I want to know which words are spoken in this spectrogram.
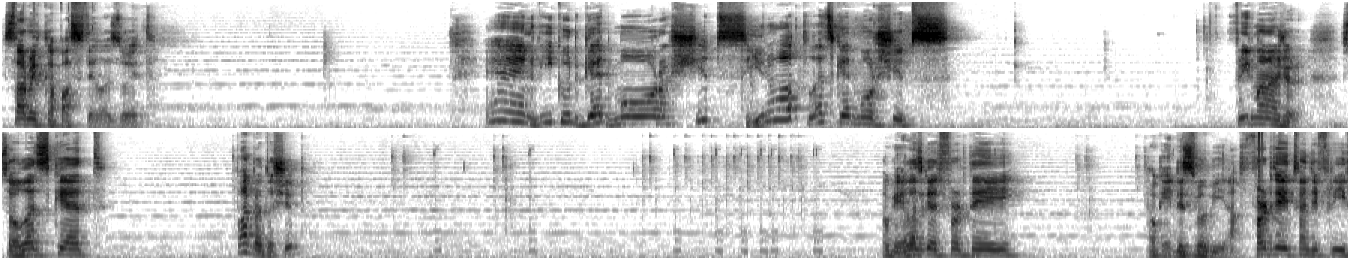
Start with capacity, let's do it. And we could get more ships. You know what? Let's get more ships. Fleet manager. So let's get one battleship. Okay, let's get 30. Okay, this will be enough. 30, 23,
